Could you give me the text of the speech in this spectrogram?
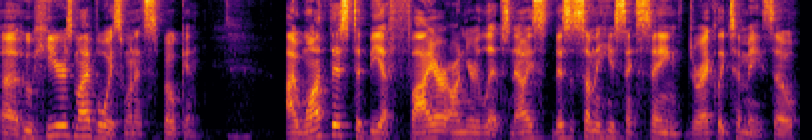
uh, who hears my voice when it's spoken. I want this to be a fire on your lips. Now he's this is something he's saying directly to me. So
